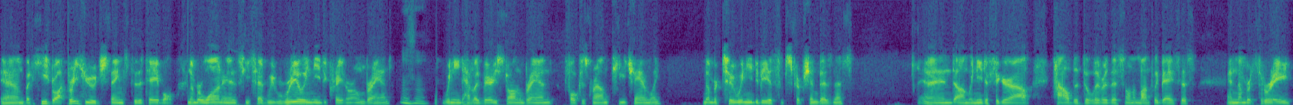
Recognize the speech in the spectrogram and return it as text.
and, but he brought three huge things to the table. Number one is he said, we really need to create our own brand. Mm-hmm. We need to have a very strong brand focused around Tiege Hanley. Number two, we need to be a subscription business. And um, we need to figure out how to deliver this on a monthly basis. And number three,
